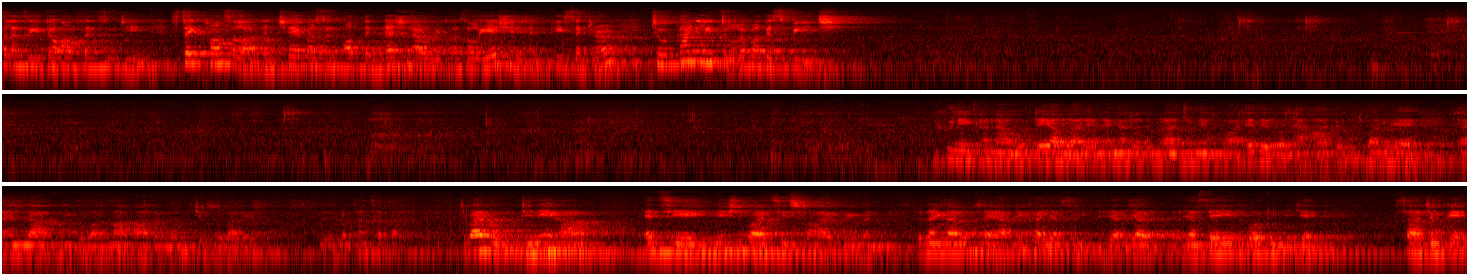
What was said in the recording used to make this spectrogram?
Excellency Do San Suu Kyi, State Councillor and Chairperson of the National Reconciliation and Peace Center, to kindly deliver the speech. Thank. တက်ရောက်လာတဲ့နိုင်ငံတော်သမ္မတကြီးနဲ့တကွာဧည့်သည်တော်များအားလုံးကျမတို့ရဲ့တိုင်းသားညီကဘာမှအားလုံးကိုကျေးဇူးပါတယ်ဒီလိုခန်းဆက်ပါတယ်ကျမတို့ဒီနေ့ဟာ NCA Nationwide Ceasefire Agreement တနိုင်ငံလုံးဆိုင်ရာတိခတ်ရစီရရရစဲရေးသဘောတူညီချက်စာချုပ်ကတစ်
